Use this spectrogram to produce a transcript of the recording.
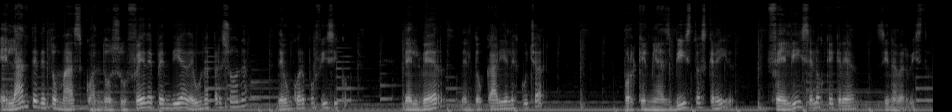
el antes de Tomás, cuando su fe dependía de una persona, de un cuerpo físico, del ver, del tocar y el escuchar. Porque me has visto, has creído. Felices los que crean sin haber visto.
